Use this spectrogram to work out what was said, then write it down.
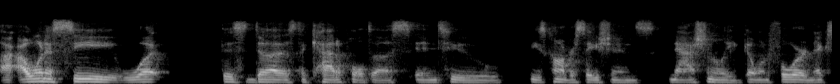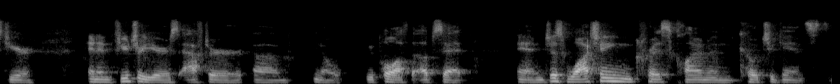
I, I want to see what this does to catapult us into these conversations nationally going forward next year and in future years after um, you know we pull off the upset and just watching Chris Klieman coach against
